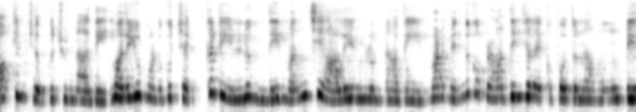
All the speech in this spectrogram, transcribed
వాక్యం చెప్పుచున్నది. మరియు మనకు చక్కటి ఇల్లుంది మంచి ఆలయములున్నవి మనం ఎందుకు ప్రార్థించలేకపోతున్నాము? ప్రియ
